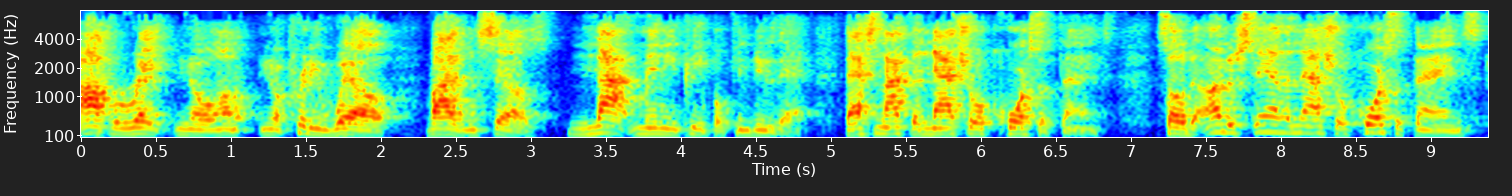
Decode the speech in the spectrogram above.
operate you know on you know pretty well by themselves. Not many people can do that. That's not the natural course of things. So to understand the natural course of things,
